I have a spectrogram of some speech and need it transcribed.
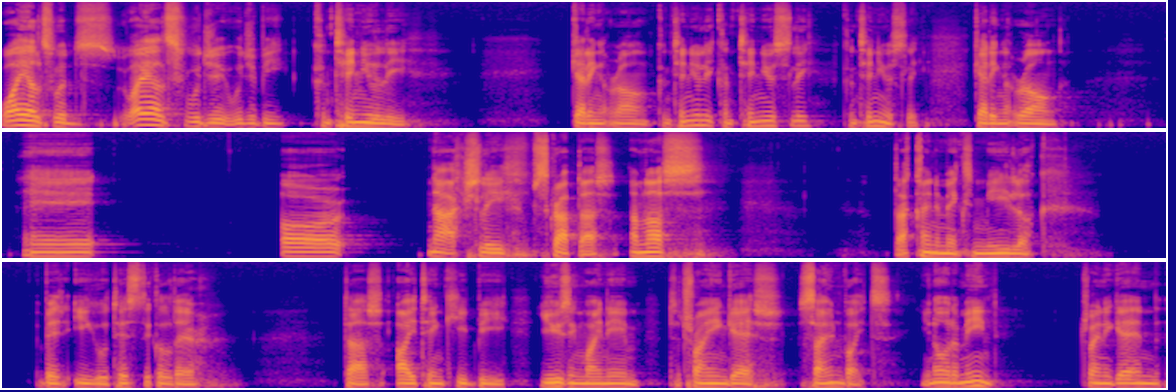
Why else would why else would you would you be continually getting it wrong? Continually, continuously, continuously getting it wrong. Uh, or no, actually, scrap that. I'm not. That kind of makes me look a bit egotistical there. That I think he'd be using my name to try and get sound bites. You know what I mean? Trying to get in,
